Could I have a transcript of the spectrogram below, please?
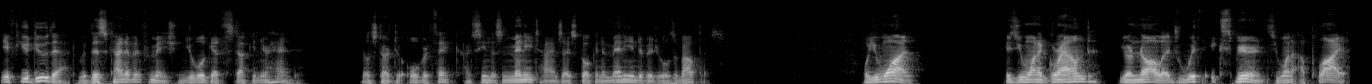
if you do that with this kind of information, you will get stuck in your head. You'll start to overthink. I've seen this many times. I've spoken to many individuals about this. What you want is you want to ground your knowledge with experience. You want to apply it.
